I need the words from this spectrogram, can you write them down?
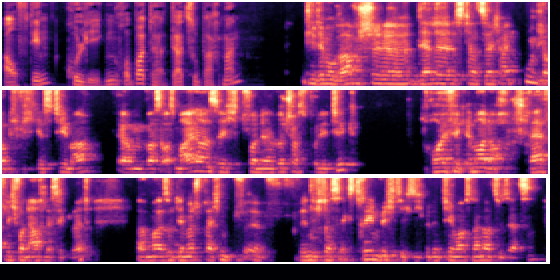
auf den Kollegen Roboter. Dazu Bachmann. Die demografische Delle ist tatsächlich ein unglaublich wichtiges Thema, ähm, was aus meiner Sicht von der Wirtschaftspolitik häufig immer noch sträflich vernachlässigt wird. Ähm, also dementsprechend äh, finde ich das extrem wichtig, sich mit dem Thema auseinanderzusetzen.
